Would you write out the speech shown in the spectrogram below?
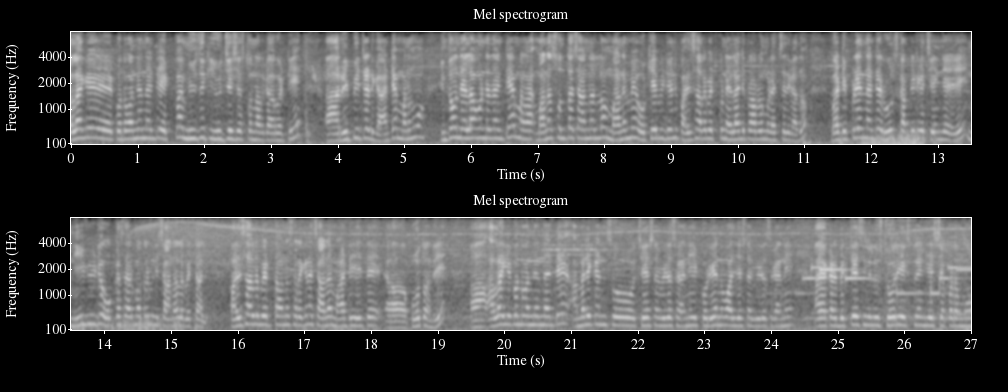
అలాగే కొంతమంది ఏంటంటే ఎక్కువ మ్యూజిక్ యూజ్ చేసేస్తున్నారు కాబట్టి రిపీటెడ్గా అంటే మనము ఇంతకుముందు ఎలా ఉండేదంటే మన మన సొంత ఛానల్లో మనమే ఒకే వీడియోని పదిసార్లు పెట్టుకున్న ఎలాంటి ప్రాబ్లం కూడా వచ్చేది కాదు. బట్ ఇప్పుడు ఏంటంటే రూల్స్ కంప్లీట్గా చేంజ్ అయ్యాయి. నీ వీడియో ఒక్కసారి మాత్రం నీ ఛానల్లో పెట్టాలి. పదిసార్లు పెడతా ఉన్న సరిగ్గా ఛానల్ మాట అయితే పోతుంది. అలాగే కొంతమంది ఏంటంటే అమెరికన్స్ చేసిన వీడియోస్ కానీ కొరియన్ వాళ్ళు చేసిన వీడియోస్ కానీ అక్కడ పెట్టేసి వీళ్ళు స్టోరీ ఎక్స్ప్లెయిన్ చేసి చెప్పడము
